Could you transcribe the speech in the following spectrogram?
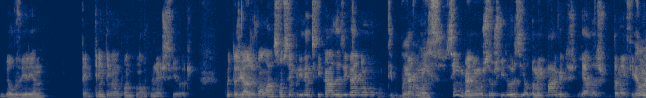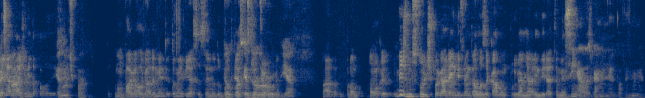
Bilzerian tem 31.9 milhões de seguidores. Muitas gajas vão lá, são sempre identificadas e ganham, Tipo, bué ganham com as- isso. sim, ganham os seus seguidores e ele também paga-lhes e elas também ficam a ganhar mais vida à pala disso. Eu não lhes pago. não paga alegadamente. Eu também vi essa cena do Do podcast, podcast do Joe. Rogan. Yeah. Pá, pronto, mesmo se não lhes pagarem é indiferente, elas acabam por ganhar indiretamente. Sim, elas ganham dinheiro de qualquer maneira.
